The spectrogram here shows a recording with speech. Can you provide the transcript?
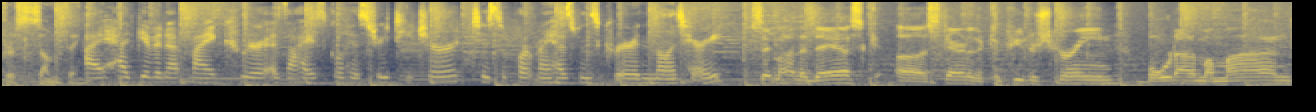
for something. I had given up my career as a high school history teacher to support my husband's career in the military. Sitting behind the desk, uh, staring at a computer screen, bored out of my mind.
